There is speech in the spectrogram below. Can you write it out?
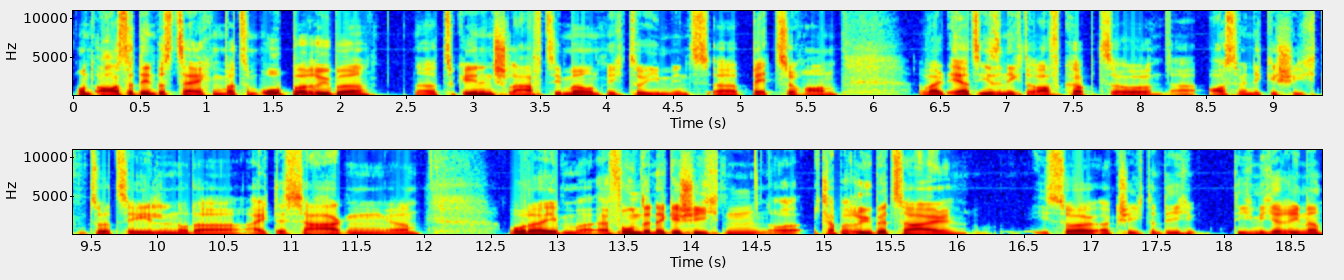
Und außerdem das Zeichen war, zum Opa rüber äh, zu gehen ins Schlafzimmer und mich zu ihm ins äh, Bett zu hauen, weil er hat es irrsinnig drauf gehabt, so äh, auswendig Geschichten zu erzählen oder alte Sagen ja, oder eben erfundene Geschichten. Äh, Ich glaube, Rübezahl ist so eine Geschichte, an die ich, die ich mich erinnere.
